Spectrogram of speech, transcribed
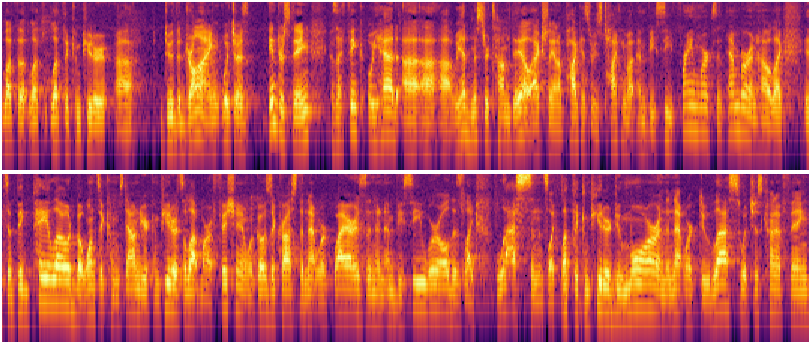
let the let, let the computer uh, do the drawing, which is interesting because I think we had, uh, uh, uh, we had Mr. Tom Dale actually on a podcast where he was talking about MVC frameworks and Ember and how like it's a big payload, but once it comes down to your computer, it's a lot more efficient. What goes across the network wires in an MVC world is like less, and it's like let the computer do more and the network do less, which is kind of thing,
